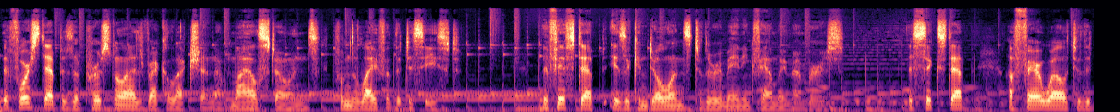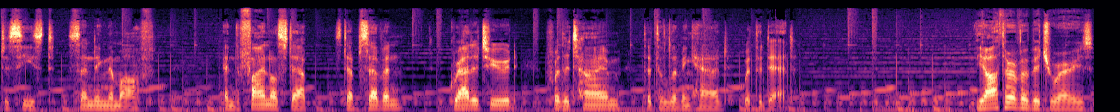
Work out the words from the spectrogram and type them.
The fourth step is a personalized recollection of milestones from the life of the deceased. The fifth step is a condolence to the remaining family members. The sixth step, a farewell to the deceased, sending them off. And the final step, step seven, gratitude for the time that the living had with the dead. The author of obituaries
